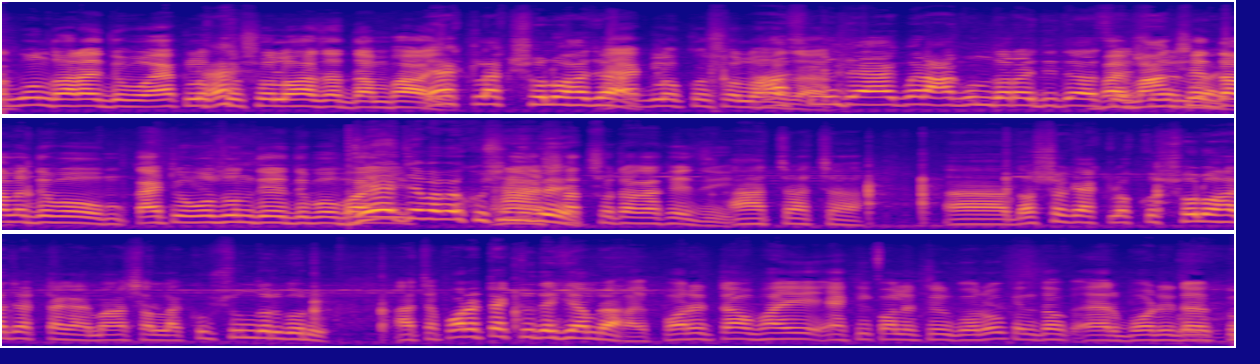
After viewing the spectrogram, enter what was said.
আগুন ধরাই দেবো। এক লক্ষ হ্যাঁ? ষোলো হাজার দাম ভাই। এক লাখ ষোলো হাজার? এক লক্ষ ষোলো হাজার। কিন্তু একবার আগুন ধরাই দিতে আছে ভাই মাংসের দামে দেবো কাটি ওজন দিয়ে দেবো ভাই। যেভাবে খুশি নিবে। সাতশো টাকা কেজি। আচ্ছা আচ্ছা। দর্শক এক লক্ষ ষোলো হাজার টাকায় মাশাল্লাহ খুব সুন্দর গরু। আচ্ছা পরেরটা একটু দেখি আমরা। ভাই পরেরটাও ভাই একই কোয়ালিটির গরু কিন্তু এর বডিটা একটু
